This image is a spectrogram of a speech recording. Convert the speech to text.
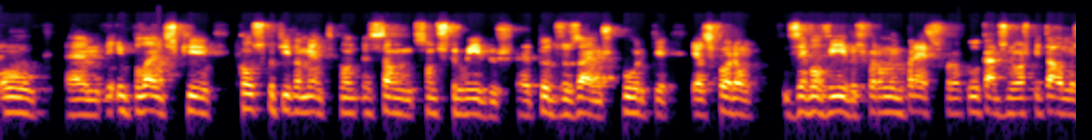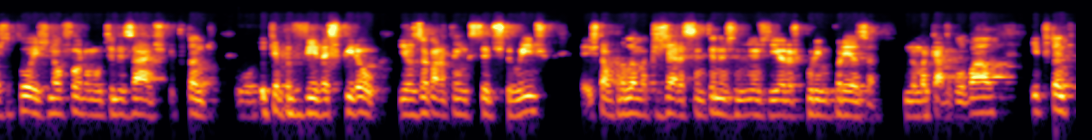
ou um, implantes que consecutivamente são, são destruídos uh, todos os anos porque eles foram desenvolvidos, foram impressos, foram colocados no hospital, mas depois não foram utilizados e, portanto, o, o tempo de vida expirou e eles agora têm que ser destruídos. Isto é um problema que gera centenas de milhões de euros por empresa no mercado global e, portanto,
